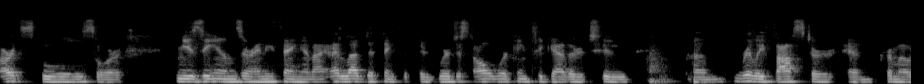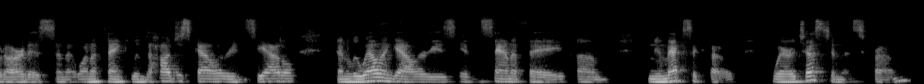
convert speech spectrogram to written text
art schools or museums or anything. And I, I love to think that we're just all working together to um, really foster and promote artists. And I want to thank Linda Hodges Gallery in Seattle and Llewellyn Galleries in Santa Fe, um, New Mexico, where Justin is from.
